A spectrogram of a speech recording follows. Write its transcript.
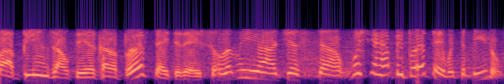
uh, beans out there got a birthday today, so let me uh, just uh, wish you a happy birthday with the Beatles.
